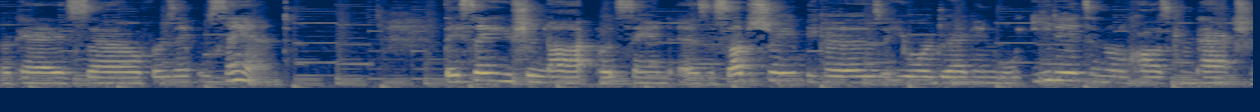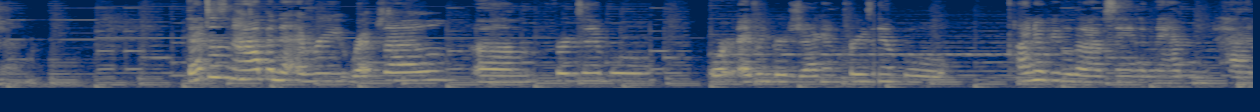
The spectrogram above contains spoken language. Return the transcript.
Okay, so for example, sand. They say you should not put sand as a substrate because your dragon will eat it and it'll cause compaction. That doesn't happen to every reptile, um, for example, or every bearded dragon, for example. I know people that have sand and they haven't had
